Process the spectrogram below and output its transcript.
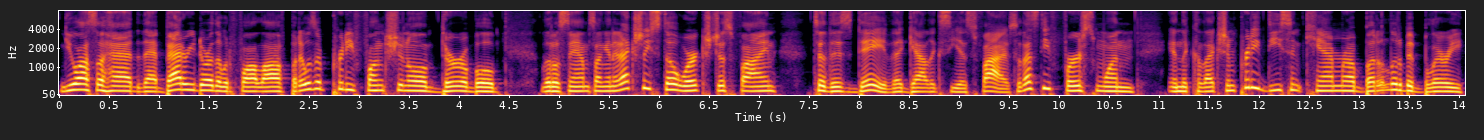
You also had that battery door that would fall off, but it was a pretty functional, durable little Samsung, and it actually still works just fine to this day, the Galaxy S5. So that's the first one in the collection. Pretty decent camera, but a little bit blurry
